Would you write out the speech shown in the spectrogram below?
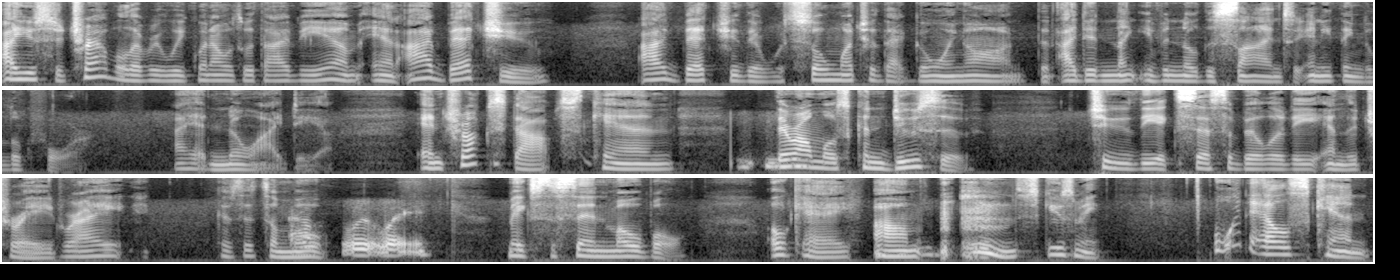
I used to travel every week when I was with IBM, and I bet you, I bet you there was so much of that going on that I didn't even know the signs or anything to look for. I had no idea. And truck stops can, mm-hmm. they're almost conducive to the accessibility and the trade, right? Because it's a mobile. Absolutely. Makes the sin mobile. Okay. Um, excuse me. What else can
